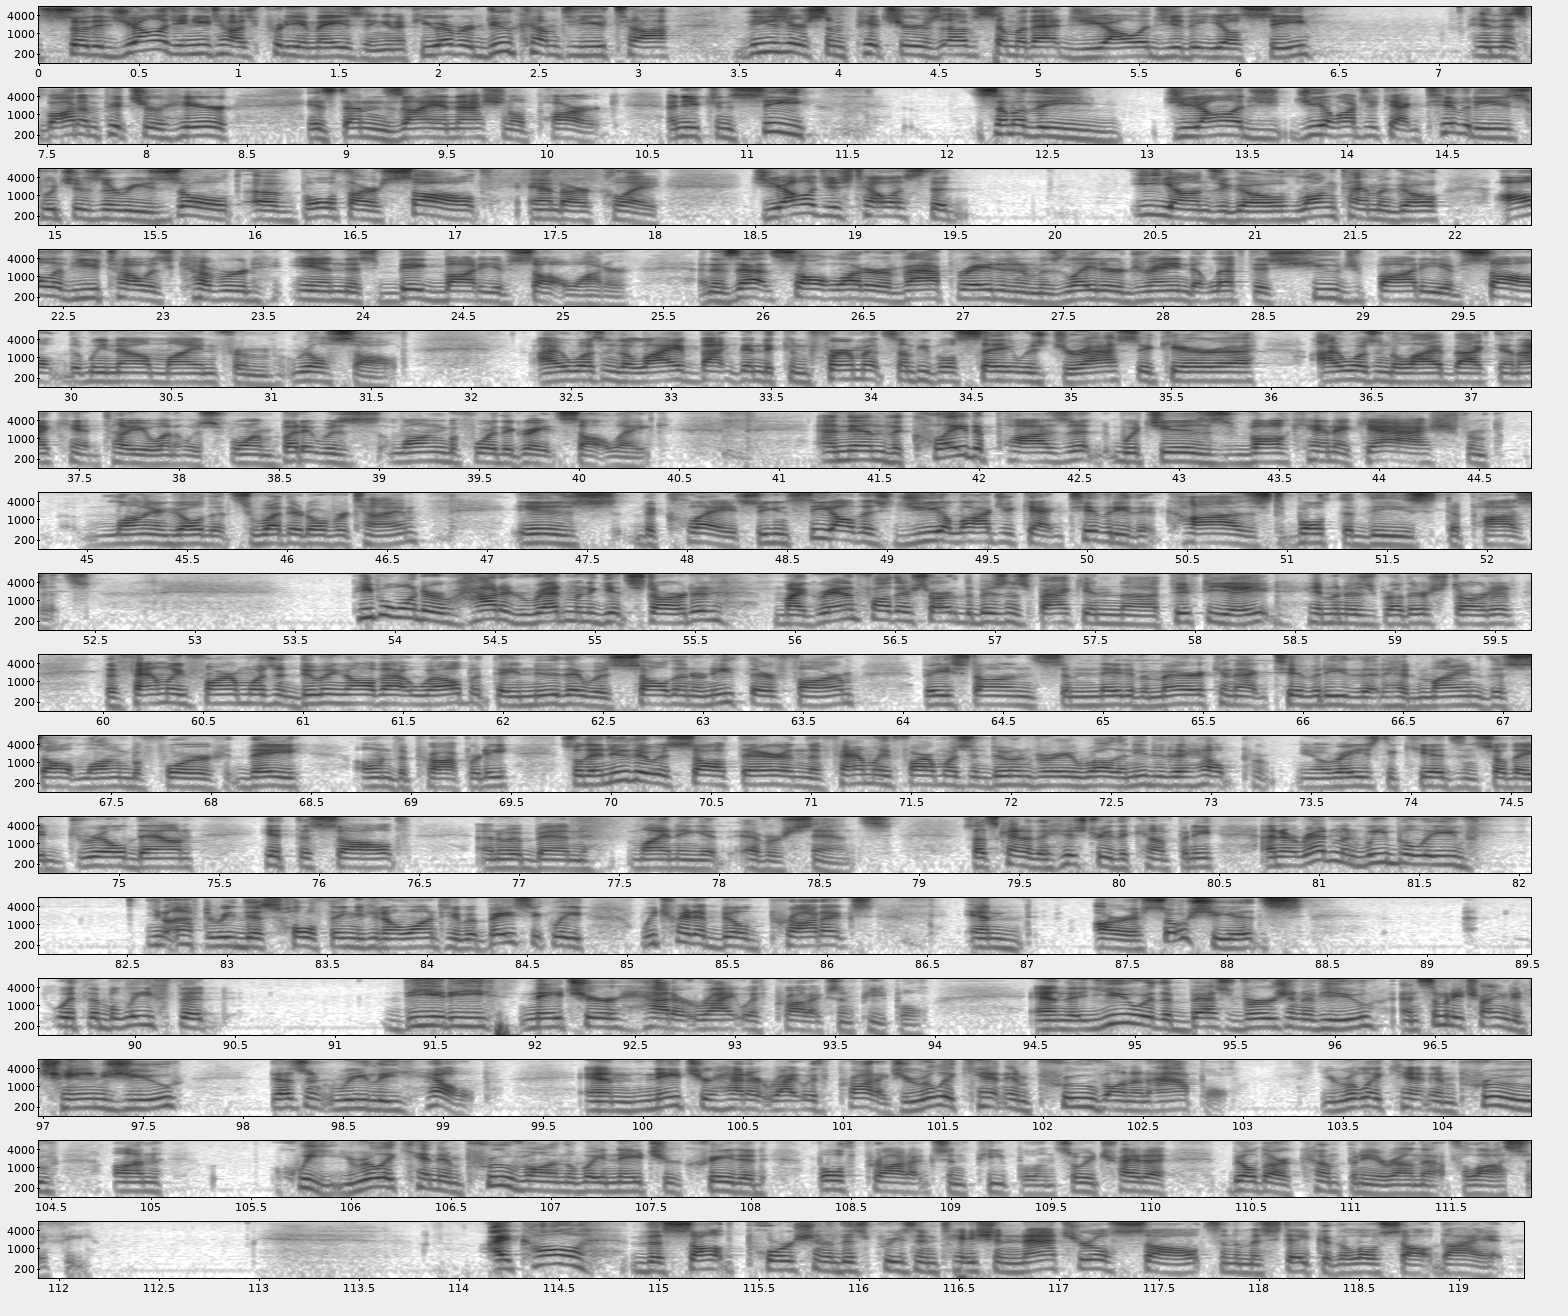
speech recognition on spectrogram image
so the geology in Utah is pretty amazing. And if you ever do come to Utah, these are some pictures of some of that geology that you'll see. In this bottom picture here, it's done in Zion National Park. And you can see some of the geologic activities, which is a result of both our salt and our clay. Geologists tell us that eons ago, long time ago, all of Utah was covered in this big body of salt water. And as that salt water evaporated and was later drained, it left this huge body of salt that we now mine from real salt. I wasn't alive back then to confirm it. Some people say it was Jurassic era. I wasn't alive back then. I can't tell you when it was formed, but it was long before the Great Salt Lake. And then the clay deposit, which is volcanic ash from long ago that's weathered over time, is the clay. So you can see all this geologic activity that caused both of these deposits. People wonder, how did Redmond get started? My grandfather started the business back in uh, 58. Him and his brother started. The family farm wasn't doing all that well, but they knew there was salt underneath their farm based on some Native American activity that had mined the salt long before they owned the property. So they knew there was salt there, and the family farm wasn't doing very well. They needed to help you know, raise the kids, and so they drilled down, hit the salt, and we've been mining it ever since. So that's kind of the history of the company. And at Redmond, we believe you don't have to read this whole thing if you don't want to, but basically, we try to build products and our associates with the belief that deity, nature, had it right with products and people. And that you are the best version of you, and somebody trying to change you doesn't really help. And nature had it right with products. You really can't improve on an apple. You really can't improve on wheat. You really can't improve on the way nature created both products and people. And so we try to build our company around that philosophy. I call the salt portion of this presentation natural salts and the mistake of the low salt diet.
